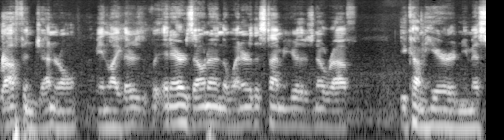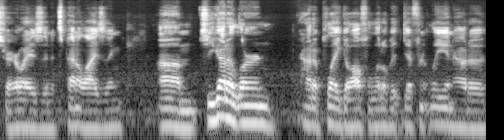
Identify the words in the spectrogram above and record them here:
rough in general. I mean, like there's in Arizona in the winter this time of year, there's no rough. You come here and you miss fairways, and it's penalizing. Um, so you got to learn how to play golf a little bit differently and how to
